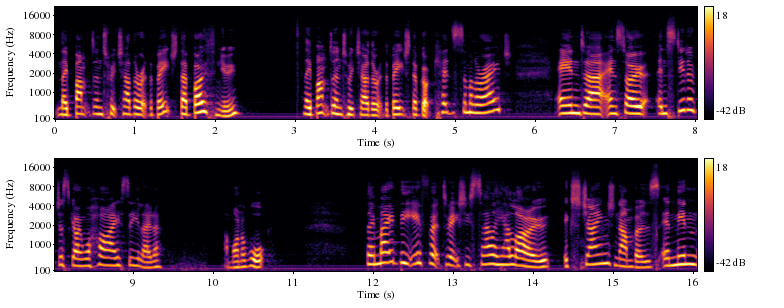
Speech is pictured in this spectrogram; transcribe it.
And they bumped into each other at the beach. They're both new they bumped into each other at the beach. They've got kids similar age. And, uh, and so instead of just going, well, hi, see you later, I'm on a walk, they made the effort to actually say hello, exchange numbers, and then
